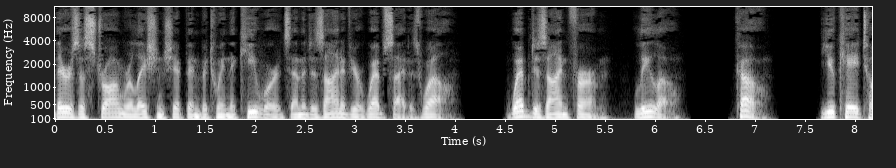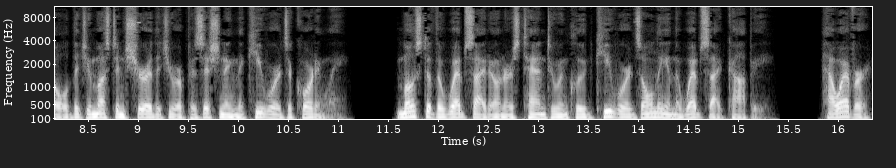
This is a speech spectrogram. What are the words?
There is a strong relationship in between the keywords and the design of your website as well. Web design firm, Lilo. Co. UK told that you must ensure that you are positioning the keywords accordingly. Most of the website owners tend to include keywords only in the website copy. However,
